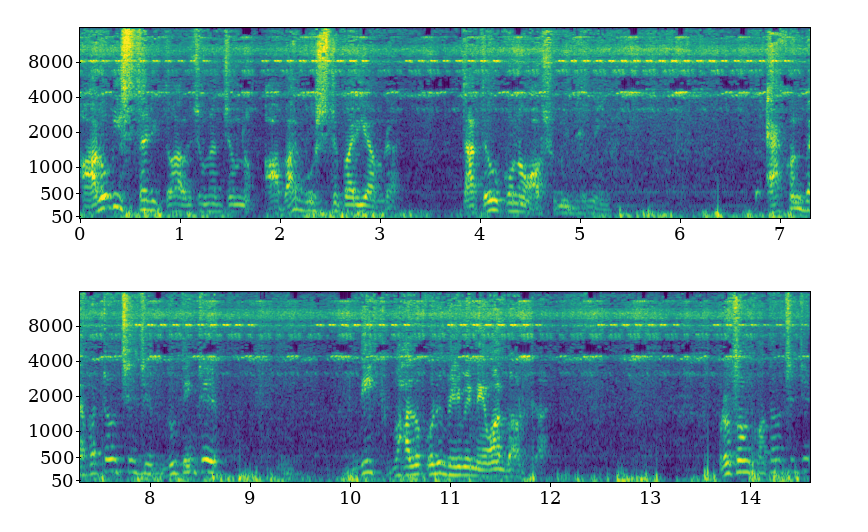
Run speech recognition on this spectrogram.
আরও বিস্তারিত আলোচনার জন্য আবার বসতে পারি আমরা, তাতেও কোনো অসুবিধে নেই। এখন ব্যাপারটা হচ্ছে যে দু তিনটে দিক ভালো করে ভেবে নেওয়া দরকার। প্রথম কথা হচ্ছে যে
